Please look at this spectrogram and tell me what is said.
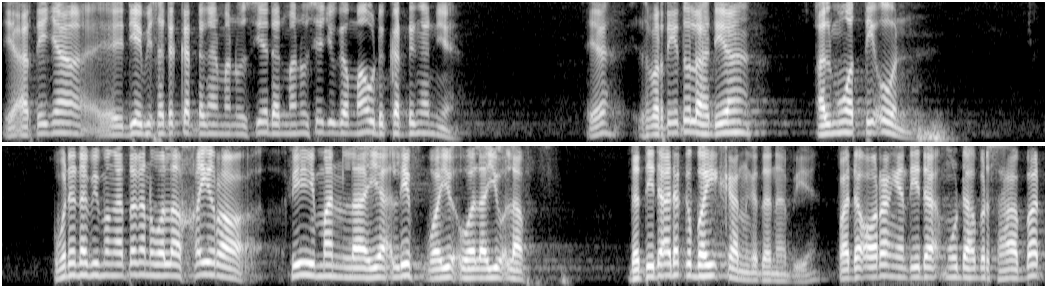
Ya artinya eh, dia bisa dekat dengan manusia dan manusia juga mau dekat dengannya ya seperti itulah dia al-muwatti'un kemudian Nabi mengatakan wala khaira fi man la ya'lif wa la yu'laf. Dan tidak ada kebaikan kata Nabi ya, pada orang yang tidak mudah bersahabat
